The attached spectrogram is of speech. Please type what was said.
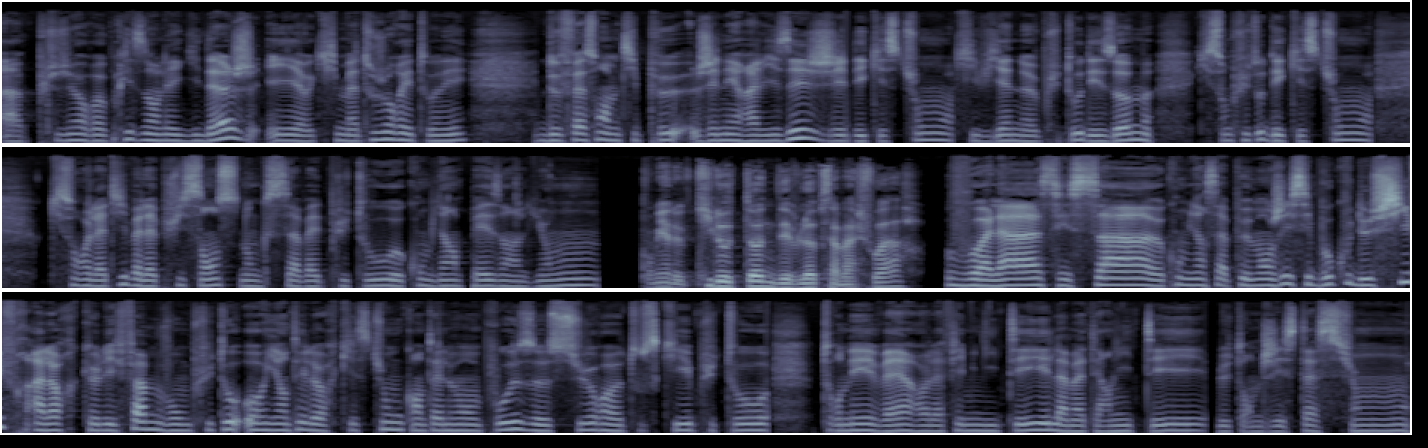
à plusieurs reprises dans les guidages et euh, qui m'a toujours étonnée. De façon un petit peu généralisée, j'ai des questions qui viennent plutôt des hommes, qui sont plutôt des questions qui sont relatives à la puissance. Donc ça va être plutôt euh, combien pèse un lion, Combien de kilotonnes développe sa mâchoire? Voilà, c'est ça, euh, combien ça peut manger, c'est beaucoup de chiffres, alors que les femmes vont plutôt orienter leurs questions quand elles m'en posent sur euh, tout ce qui est plutôt tourné vers la féminité, la maternité, le temps de gestation,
